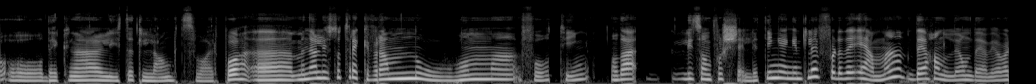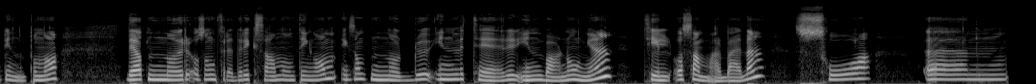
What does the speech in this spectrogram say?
Og det kunne jeg lyst et langt svar på. Eh, men jeg har lyst til å trekke fram noen uh, få ting. Og det er litt sånn forskjellige ting, egentlig. For det ene, det handler om det vi har vært inne på nå. Det at når, og som Fredrik sa noen ting om, når du inviterer inn barn og unge til å samarbeide, så um,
